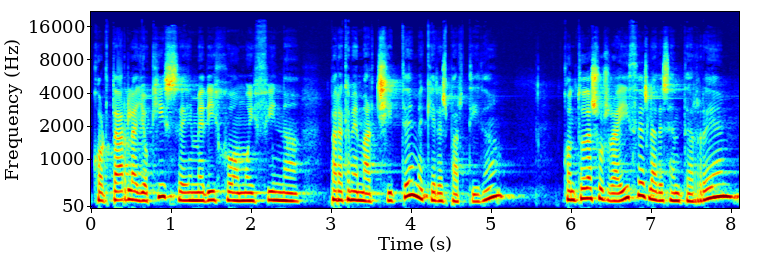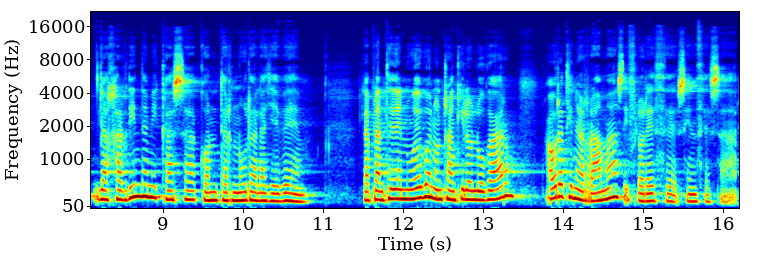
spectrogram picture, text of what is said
Cortarla yo quise y me dijo muy fina, ¿para que me marchite me quieres partida? Con todas sus raíces la desenterré y al jardín de mi casa con ternura la llevé. La planté de nuevo en un tranquilo lugar, ahora tiene ramas y florece sin cesar.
